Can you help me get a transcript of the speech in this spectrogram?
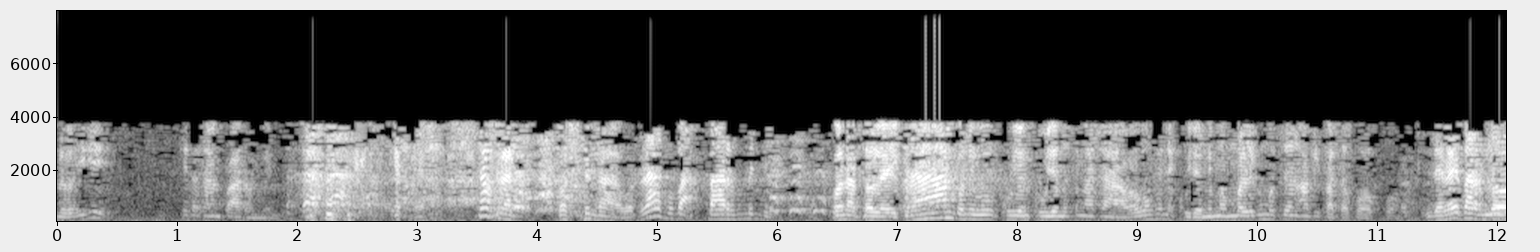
Lho, iki kita sampe parmen. Kan kok ngawur lah Pak parmen iki. Kon nak dole ikram, kon iku guyon-guyon tengah sawah. Wong nek guyone memel iku mesti akibat apa-apa. Ndere parno.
